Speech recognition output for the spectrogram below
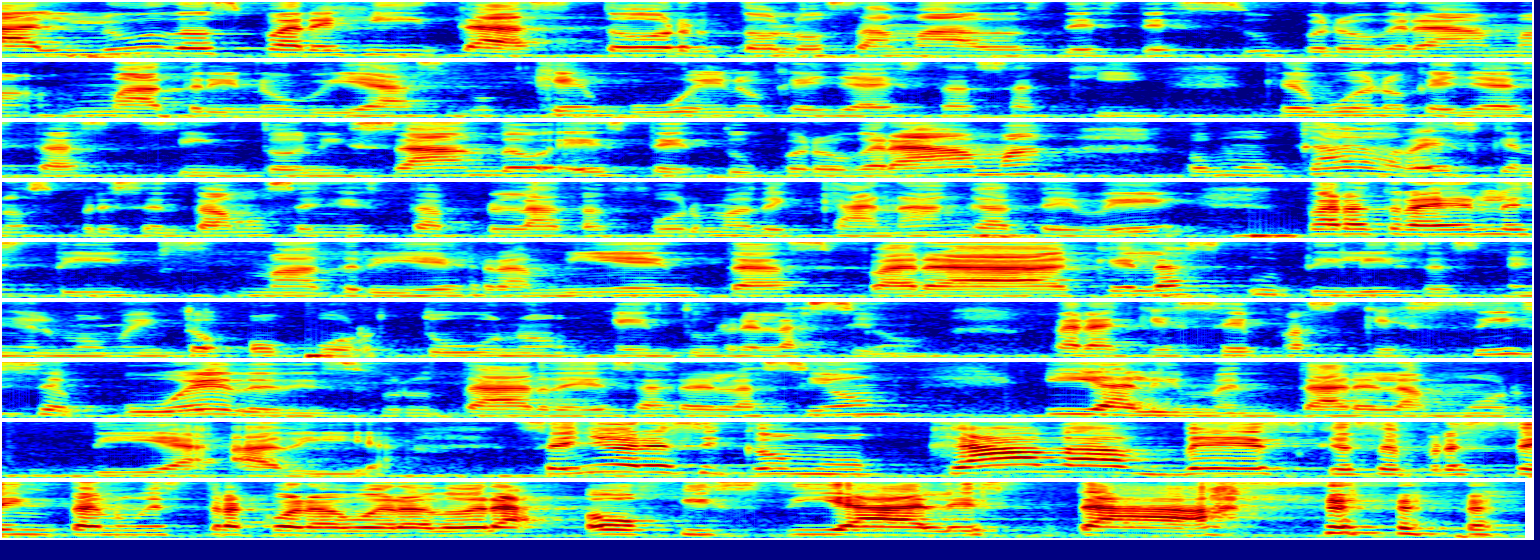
Saludos parejitas, tórtolos amados, desde su programa Matrinoviazgo. Qué bueno que ya estás aquí, qué bueno que ya estás sintonizando este tu programa, como cada vez que nos presentamos en esta plataforma de Cananga TV, para traerles tips, matri herramientas, para que las utilices en el momento oportuno en tu relación, para que sepas que sí se puede disfrutar de esa relación y alimentar el amor día a día. Señores, y como cada vez que se presenta nuestra colaboradora oficial está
